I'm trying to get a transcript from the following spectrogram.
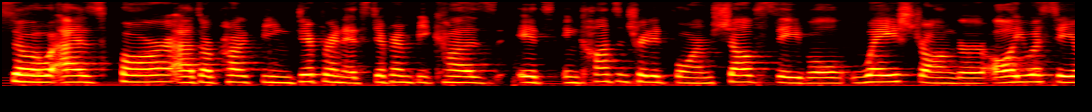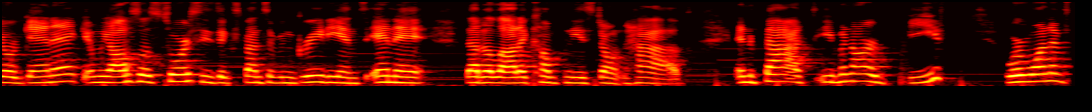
So, as far as our product being different, it's different because it's in concentrated form, shelf stable, way stronger, all USDA organic, and we also source these expensive ingredients in it that a lot of companies don't have. In fact, even our beef, we're one of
